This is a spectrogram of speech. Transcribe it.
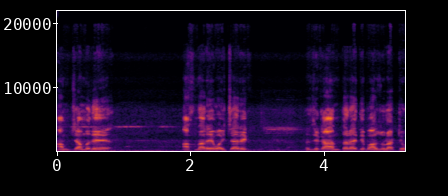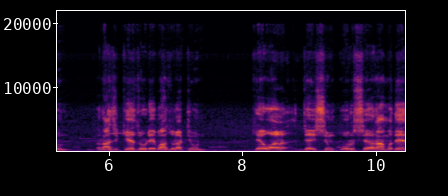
आमच्यामध्ये असणारे वैचारिक जे काय अंतर आहे ते बाजूला ठेवून राजकीय जोडे बाजूला ठेवून केवळ जयसिंगपूर शहरामध्ये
